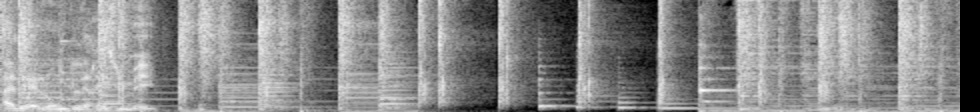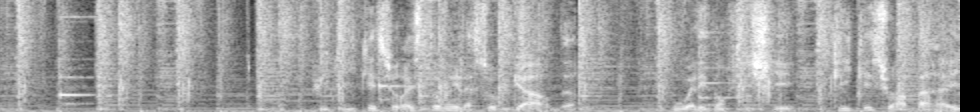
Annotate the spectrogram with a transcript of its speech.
allez à l'onglet Résumé. Cliquez sur Restaurer la sauvegarde. Ou allez dans Fichier, cliquez sur Appareil,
